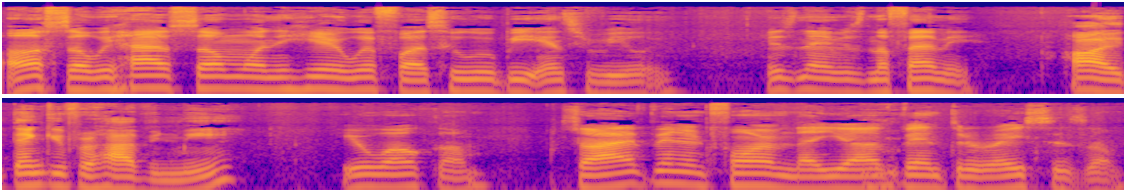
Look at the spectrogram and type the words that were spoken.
Also, we have someone here with us who will be interviewing. His name is Nafemi. Hi, thank you for having me. You're welcome. So, I've been informed that you have been through racism.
